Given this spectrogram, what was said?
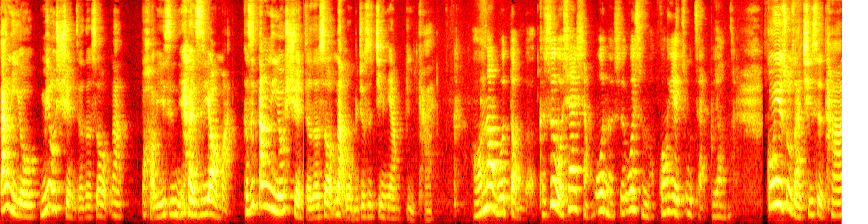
当你有没有选择的时候，那不好意思，你还是要买。可是当你有选择的时候，那我们就是尽量避开。哦，那我懂了。可是我现在想问的是，为什么工业住宅不要买？工业住宅其实它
